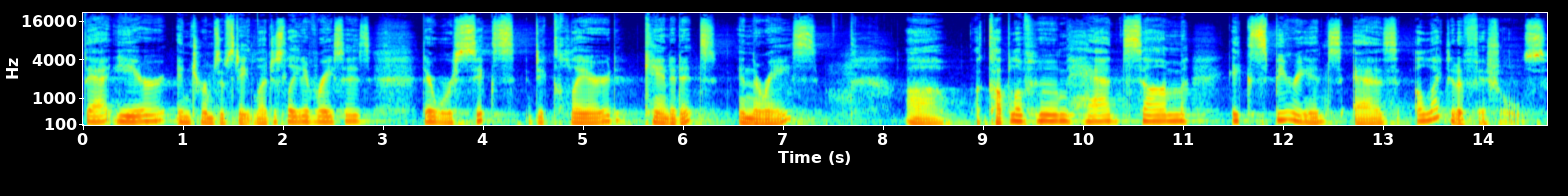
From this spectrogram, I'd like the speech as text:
that year in terms of state legislative races. There were six declared candidates in the race, uh, a couple of whom had some experience as elected officials.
